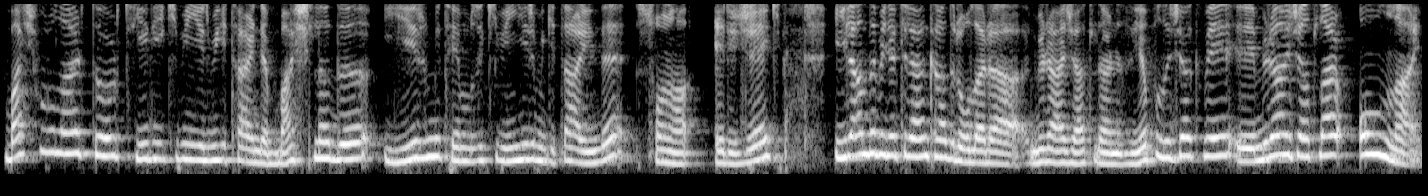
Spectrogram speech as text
Başvurular 4-7-2022 tarihinde başladı. 20 Temmuz 2022 tarihinde sona erecek. İlanda belirtilen kadrolara müracaatlarınız yapılacak ve e, müracaatlar online.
